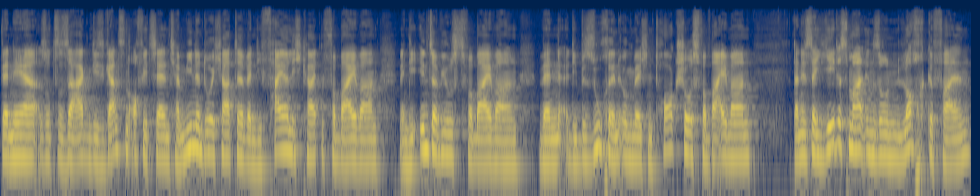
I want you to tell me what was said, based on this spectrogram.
wenn er sozusagen diese ganzen offiziellen Termine durch hatte, wenn die Feierlichkeiten vorbei waren, wenn die Interviews vorbei waren, wenn die Besuche in irgendwelchen Talkshows vorbei waren, dann ist er jedes Mal in so ein Loch gefallen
